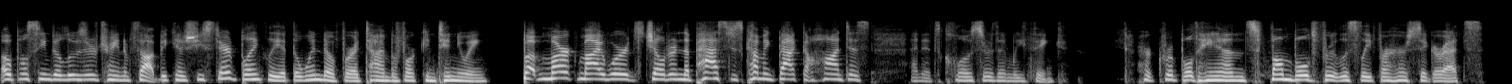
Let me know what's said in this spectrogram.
Opal seemed to lose her train of thought because she stared blankly at the window for a time before continuing. But mark my words, children, the past is coming back to haunt us, and it's closer than we think. Her crippled hands fumbled fruitlessly for her cigarettes.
